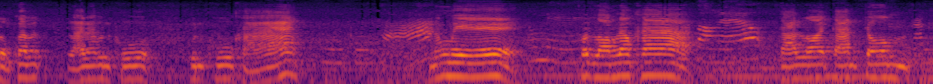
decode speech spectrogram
ส่งความหลายไปให้คุณครู คุณครูขาคุณครูขาน้องเมย์น้องเมย์ทดลองแล้วค่ะต่อแล้วการลอยการจมการลอยกั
